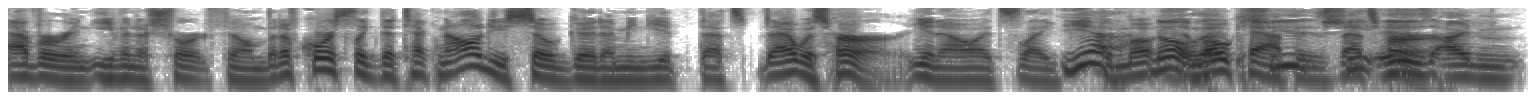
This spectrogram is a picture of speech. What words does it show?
ever in even a short film. But of course, like the technology's so good. I mean, you, that's that was her. You know, it's like yeah the, mo- no the that- mocap she- is she that's her. is Iden,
